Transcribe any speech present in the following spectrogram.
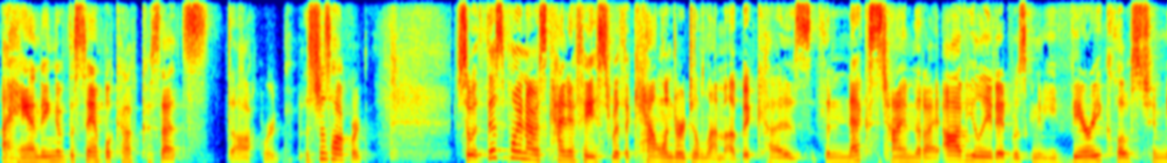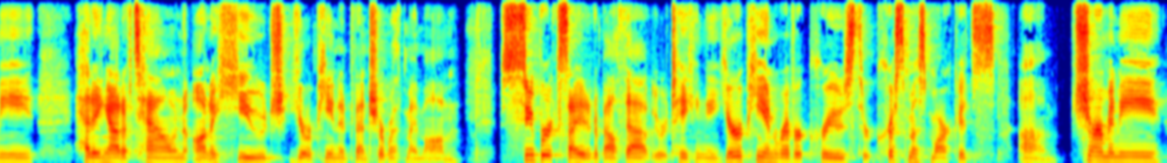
a handing of the sample cup because that's the awkward. It's just awkward. So at this point, I was kind of faced with a calendar dilemma because the next time that I ovulated was going to be very close to me heading out of town on a huge European adventure with my mom. Super excited about that. We were taking a European river cruise through Christmas markets, um, Germany,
